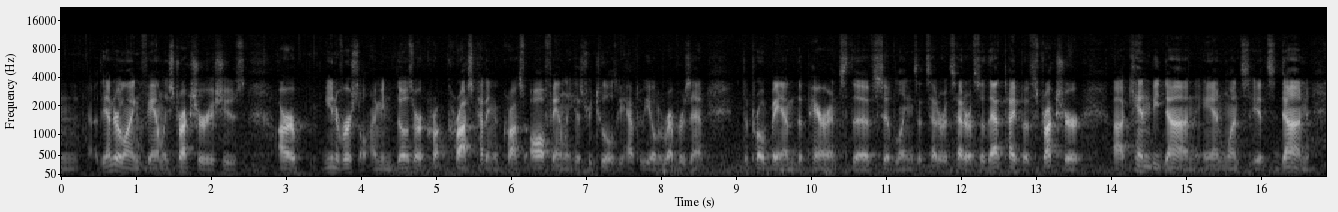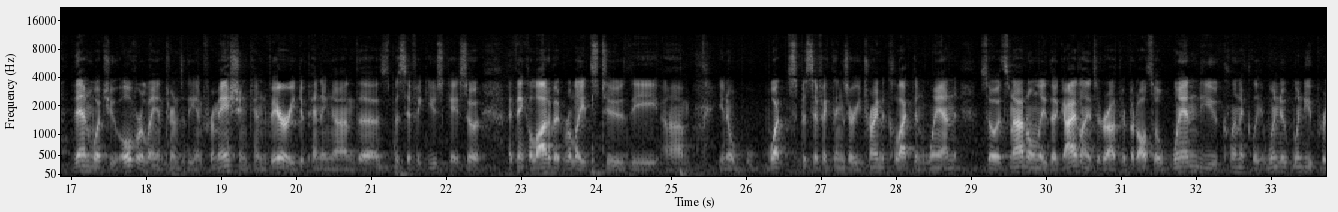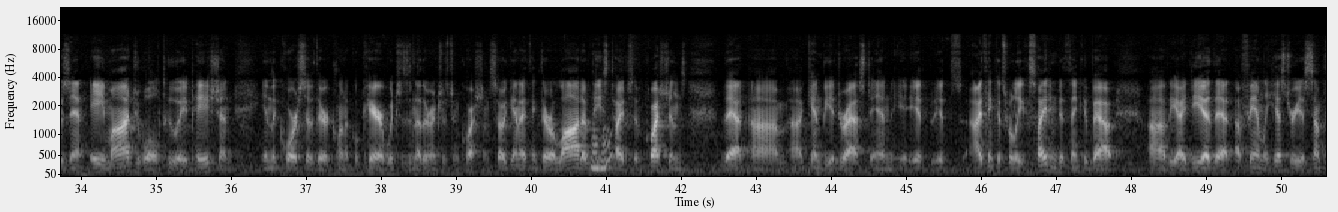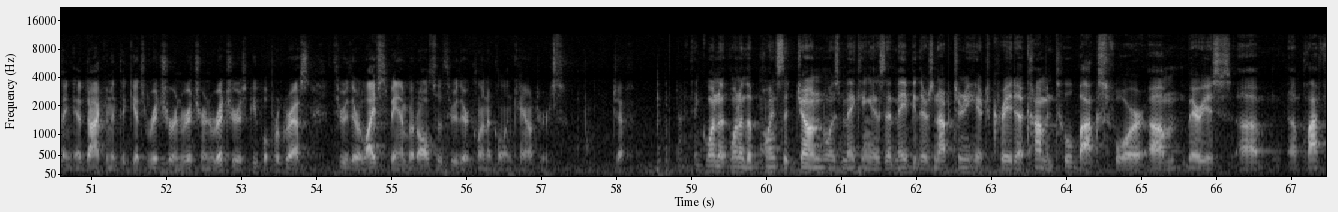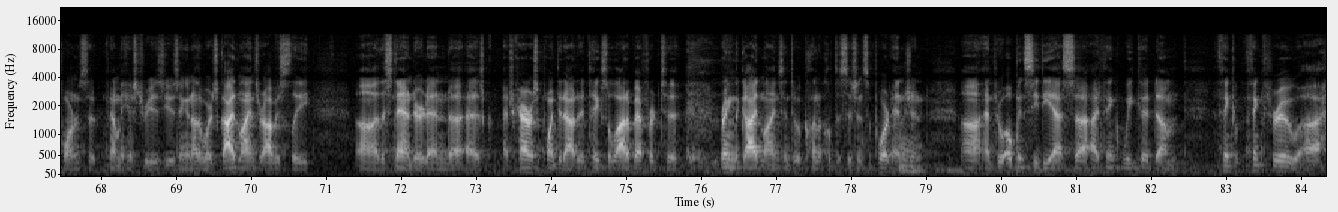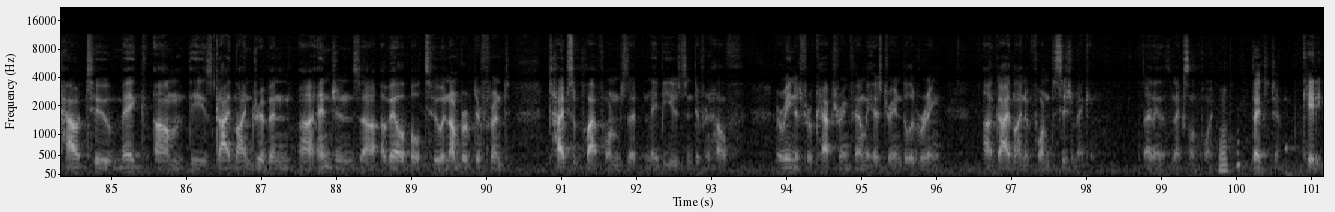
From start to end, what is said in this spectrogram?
the underlying family structure issues are universal. I mean, those are cross-cutting across all family history tools. You have to be able to represent the proband, the parents, the siblings, et cetera, et cetera. So that type of structure uh, can be done, and once it's done, Then what you overlay in terms of the information can vary depending on the specific use case. So I think a lot of it relates to the, um, you know, what specific things are you trying to collect and when? So it's not only the guidelines that are out there, but also when do you clinically, when do, when do you present a module to a patient in the course of their clinical care, which is another interesting question. So again, I think there are a lot of these types of questions that um, uh, can be addressed, and it, it's, I think it's really exciting to think about uh, the idea that a family history is something, a document that gets richer and richer and richer as people progress through their lifespan, but also through their clinical encounters. Jeff? I think one of, one of the points that Joan was making is that maybe there's an opportunity here to create a common toolbox for um, various uh, uh, platforms that family history is using. In other words, guidelines are obviously uh, the standard, and uh, as, as Charis pointed out, it takes a lot of effort to bring the guidelines into a clinical decision support engine. Uh, And through OpenCDS, uh, I think we could um, think, think through uh, how to make um, these guideline-driven uh, engines uh, available to a number of different types of platforms that may be used in different health arenas for capturing family history and delivering uh, guideline-informed decision-making. I think that's an excellent point. Thanks, Jeff. Katie?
